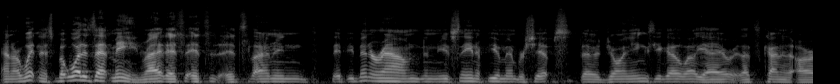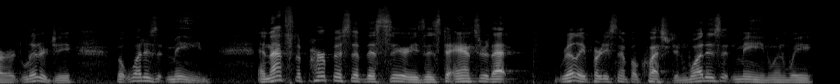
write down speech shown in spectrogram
and our witness. But what does that mean, right? It's, it's, it's, I mean, if you've been around and you've seen a few memberships, the joinings, you go, well, yeah, that's kind of our liturgy. But what does it mean? And that's the purpose of this series, is to answer that really pretty simple question. What does it mean when we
